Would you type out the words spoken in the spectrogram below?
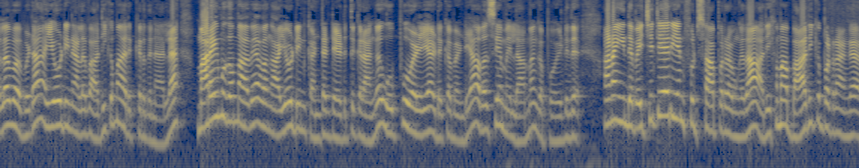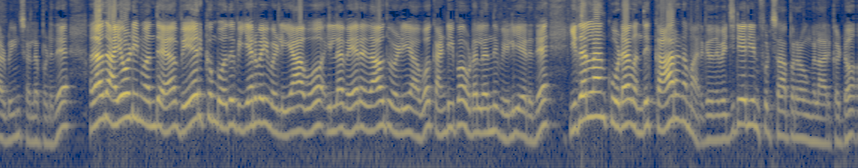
அளவை விட அயோடின் அளவு அதிகமாக இருக்கிறதுனால மறைமுகமாகவே அவங்க அயோடின் அயோடின் கண்டென்ட் எடுத்துக்கிறாங்க. உப்பு வழியாக எடுக்க வேண்டிய அவசியம் இல்லாமல் அங்கே போயிடுது. ஆனால் இந்த வெஜிடேரியன் ஃபுட் சாப்பிட்றவங்க தான் அதிகமாக பாதிக்கப்படுறாங்க அப்படின்னு சொல்லப்படுது. அதாவது அயோடின் வந்து வேர்க்கும் போது வியர்வை வழியாவோ இல்லை வேற ஏதாவது வழியாவோ கண்டிப்பாக உடல்லேருந்து வெளியேறுது. இதெல்லாம் கூட வந்து காரணமாக இருக்குது. இந்த வெஜிடேரியன் ஃபுட் சாப்பிட்றவங்களா இருக்கட்டும்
